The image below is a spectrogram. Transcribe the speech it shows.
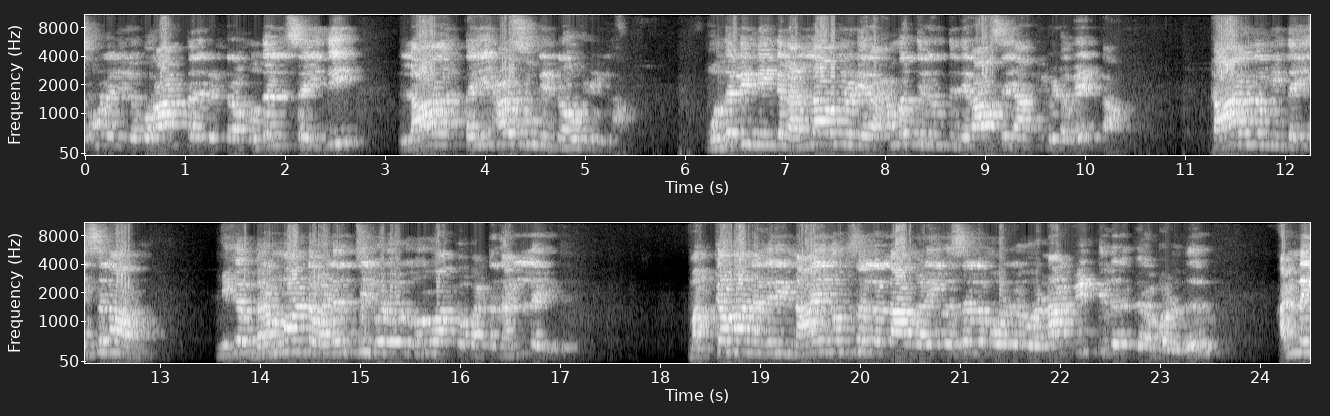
சூழலில் குரான் தருகின்ற முதல் செய்தி லா தைஅசும் என்ற ஒன்றில்லா முதலில் நீங்கள் அல்லாஹ்வினுடைய ரஹமத்திலிருந்து நிராசையாகி விட வேண்டாம். காரணம் இந்த இஸ்லாம் மிக பிரம்மாண்ட வளர்ச்சிகளோடு உருவாக்கப்பட்டது அல்ல இது. மக்கமா நகரின் நாயகம் ஸல்லல்லாஹு அலைஹி செல்லும் அவர்கள் ஒரு நாள் வீட்டில் இருக்கிற பொழுது அன்னை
